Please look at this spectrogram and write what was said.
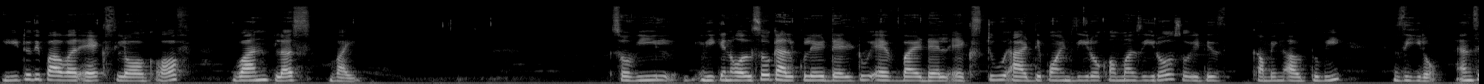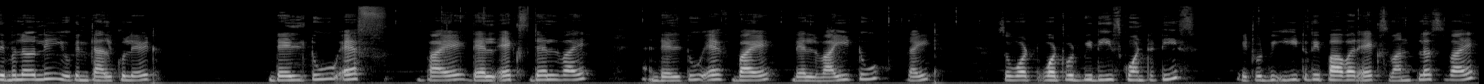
e to the power x log of 1 plus y. So we we can also calculate del 2f by del x2 at the point 0 comma 0. So it is coming out to be 0. And similarly you can calculate del 2f by del x del y and del 2f by del y2 right? So what what would be these quantities? It would be e to the power x 1 plus y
